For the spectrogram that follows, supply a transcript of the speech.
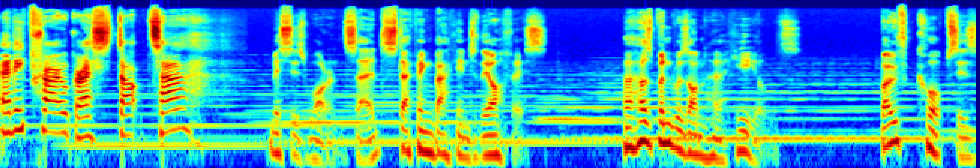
Any progress, Doctor? Mrs. Warren said, stepping back into the office. Her husband was on her heels. Both corpses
